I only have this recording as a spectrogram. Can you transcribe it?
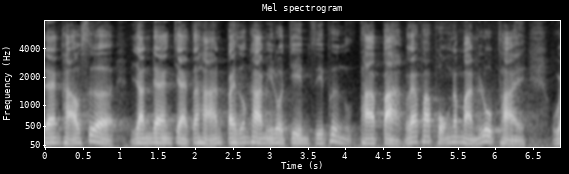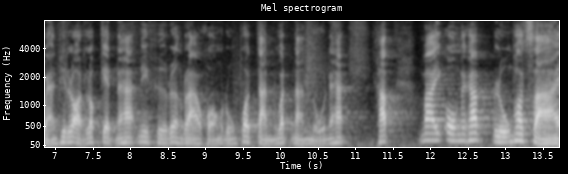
แดงขาวเสื้อ ยันแดงแจกทหารไปสงครามอิโดจีน สีพึ่งทาปาก และพระผงน้ำมันรูปถ่าย แหวนพิรอดล็อกเก็ตนะฮะ นี่คือเรื่องราวของหลวงพ่อจันทร์วัดนางหนูนะฮะครับมาอีกองค์นะครับหลวงพ่อสาย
